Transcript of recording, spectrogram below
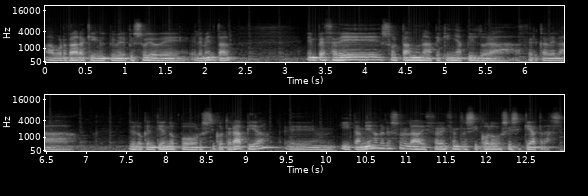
abordar aquí en el primer episodio de Elemental. Empezaré soltando una pequeña píldora acerca de, lo que entiendo por psicoterapia eh, y también hablaré sobre la diferencia entre psicólogos y psiquiatras.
